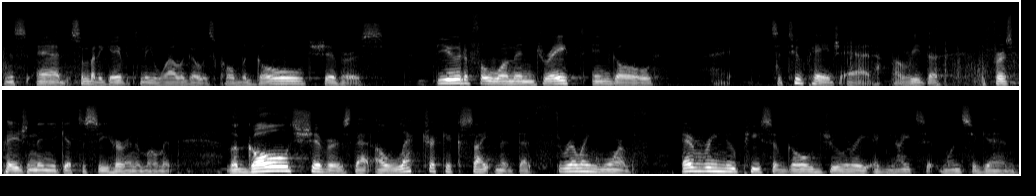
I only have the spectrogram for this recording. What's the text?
And this ad, somebody gave it to me a while ago, is called The Gold Shivers. Beautiful woman draped in gold. Right. It's a two page ad. I'll read the, the first page and then you get to see her in a moment. The gold shivers, that electric excitement, that thrilling warmth. Every new piece of gold jewelry ignites it once again.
